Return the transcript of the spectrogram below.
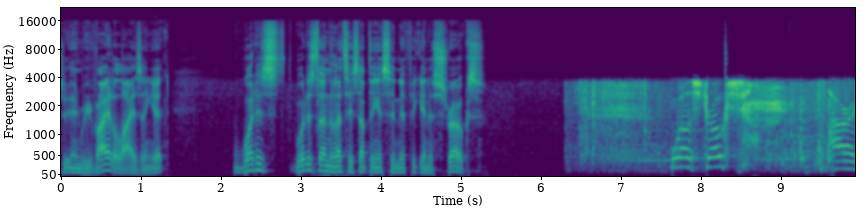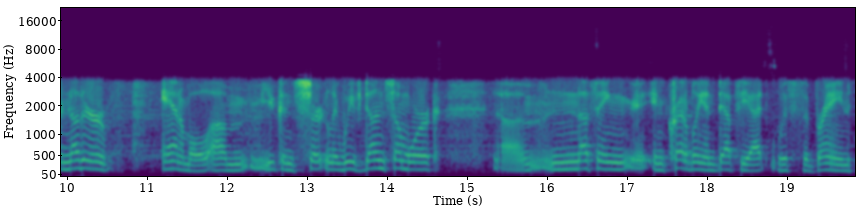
to, and revitalizing it. What is what is done? Let's say something as significant as strokes. Well, strokes are another animal. Um, you can certainly, we've done some work um, nothing incredibly in depth yet with the brain,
